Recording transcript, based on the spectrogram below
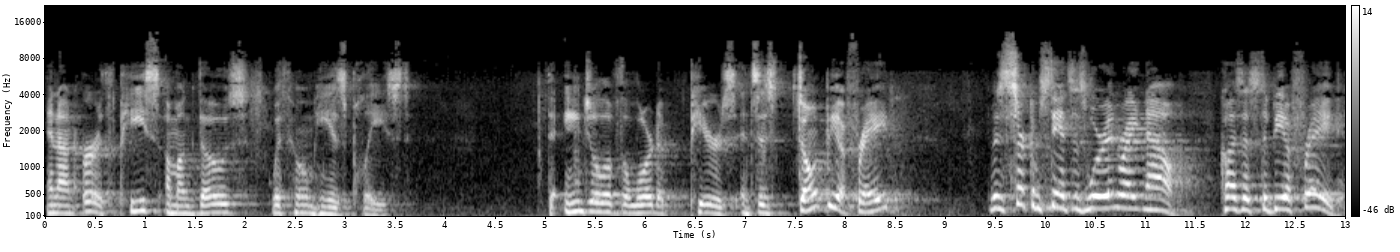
and on earth peace among those with whom he is pleased the angel of the Lord appears and says, Don't be afraid. The circumstances we're in right now cause us to be afraid,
